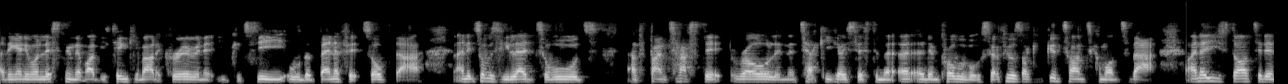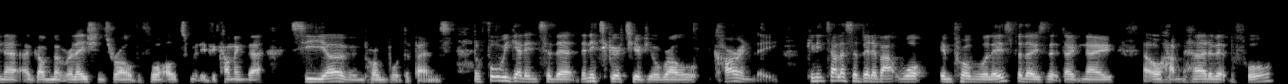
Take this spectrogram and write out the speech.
I think anyone listening that might be thinking about a career in it, you could see all the benefits of that, and it's obviously led towards a fantastic role in the tech ecosystem at, at, Improbable. So it feels like a good time to come on to that. I know you started in a, a government relations role before ultimately becoming the CEO of Improbable Defense. Before we get into the, the nitty gritty of your role currently, can you tell us a bit about what Improbable is for those that don't know or haven't heard of it before,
